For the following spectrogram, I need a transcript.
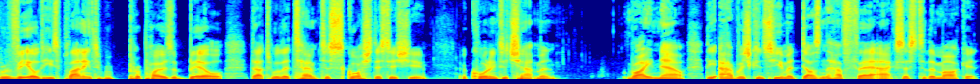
revealed he's planning to pr- propose a bill that will attempt to squash this issue. According to Chapman, right now, the average consumer doesn't have fair access to the market,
